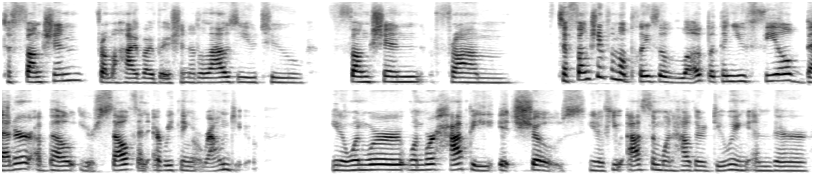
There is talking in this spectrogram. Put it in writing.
to function from a high vibration. It allows you to function from to function from a place of love but then you feel better about yourself and everything around you. You know when we're when we're happy it shows. You know if you ask someone how they're doing and they're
